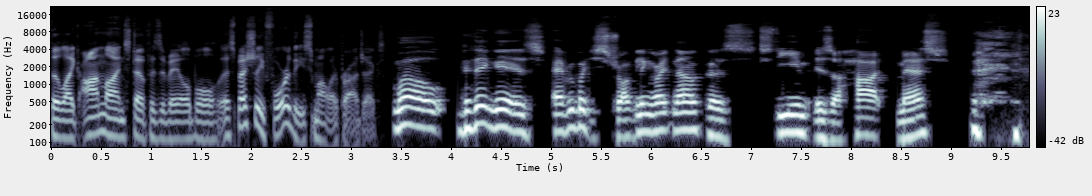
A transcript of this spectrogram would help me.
the like online stuff is available, especially for these smaller projects? Well, the thing is, everybody's struggling right now because Steam is a hot mess.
